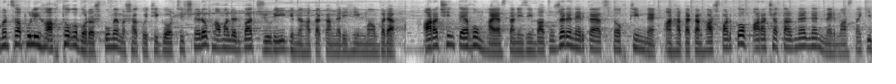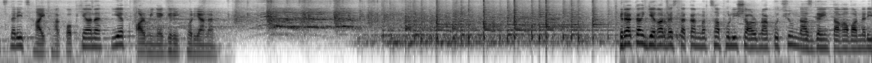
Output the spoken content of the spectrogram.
Մրցափուլի հաղթողը որոշվում է մշակույթի գործիչներով համալրված ժյուրիի գնահատականների հիման վրա։ Առաջին տեղում Հայաստանի զինված ուժերը ներկայացնող թիմն է։ Անհատական հաշվարկով առաջատարներն են մեր մասնակիցներից Հայկ Հակոբյանը եւ Արմինե Գրիգորյանը։ Գրական գեղարվեստական մրցափուլի շարունակությունն ազգային տաղավարների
